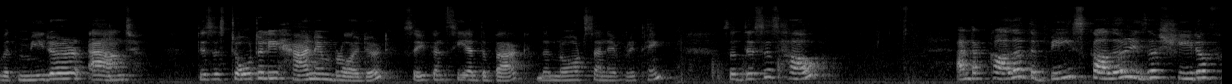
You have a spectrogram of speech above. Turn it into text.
with mirror and this is totally hand embroidered. So you can see at the back the knots and everything. So this is how and the color the base color is a shade of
